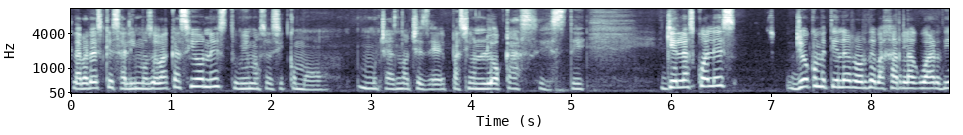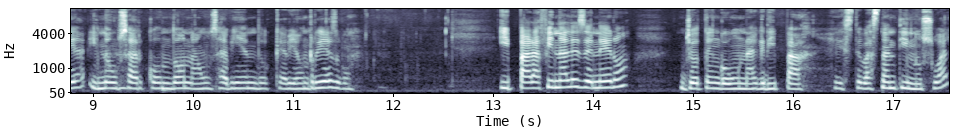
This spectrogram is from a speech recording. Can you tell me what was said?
la verdad es que salimos de vacaciones, tuvimos así como muchas noches de pasión locas, este, y en las cuales yo cometí el error de bajar la guardia y no usar condón aún sabiendo que había un riesgo. Y para finales de enero yo tengo una gripa este, bastante inusual.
